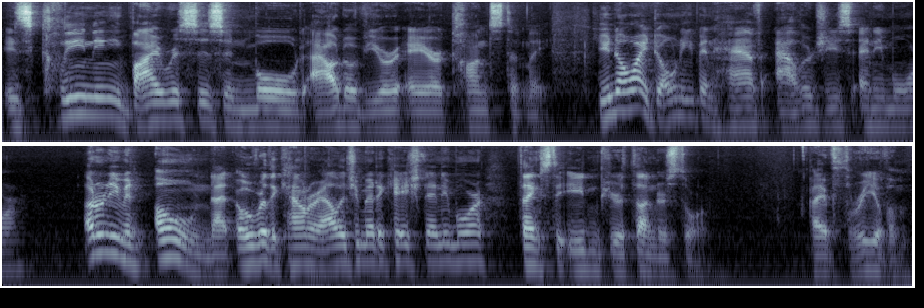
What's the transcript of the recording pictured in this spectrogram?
is cleaning viruses and mold out of your air constantly. You know, I don't even have allergies anymore. I don't even own that over the counter allergy medication anymore, thanks to Eden Pure Thunderstorm. I have three of them.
